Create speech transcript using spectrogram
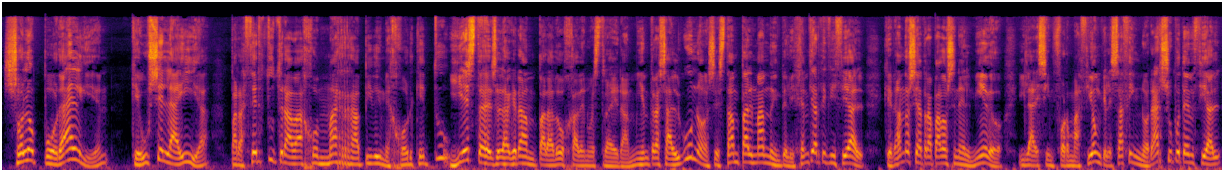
solo por alguien que use la IA para hacer tu trabajo más rápido y mejor que tú. Y esta es la gran paradoja de nuestra era. Mientras algunos están palmando inteligencia artificial, quedándose atrapados en el miedo y la desinformación que les hace ignorar su potencial,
